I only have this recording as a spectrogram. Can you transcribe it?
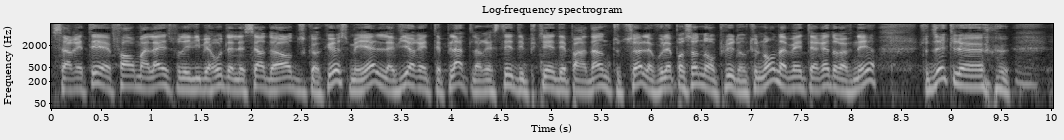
ça aurait été fort malaise pour les libéraux de la laisser en dehors du caucus, mais elle, la vie aurait été plate, elle rester députée indépendante toute seule. Elle voulait pas ça non plus. Donc tout le monde avait intérêt de revenir. Je veux dire que le,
